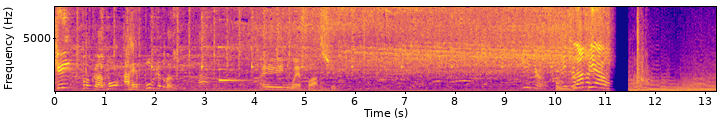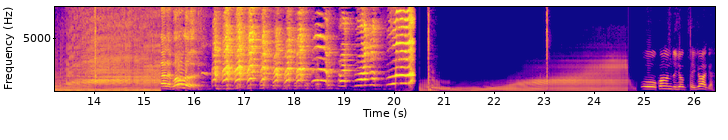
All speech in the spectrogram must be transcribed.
Quem proclamou a República do Brasil? Ah. Ei, não é fácil. Lampião! Cara, bola! Qual é o nome do jogo que você joga?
